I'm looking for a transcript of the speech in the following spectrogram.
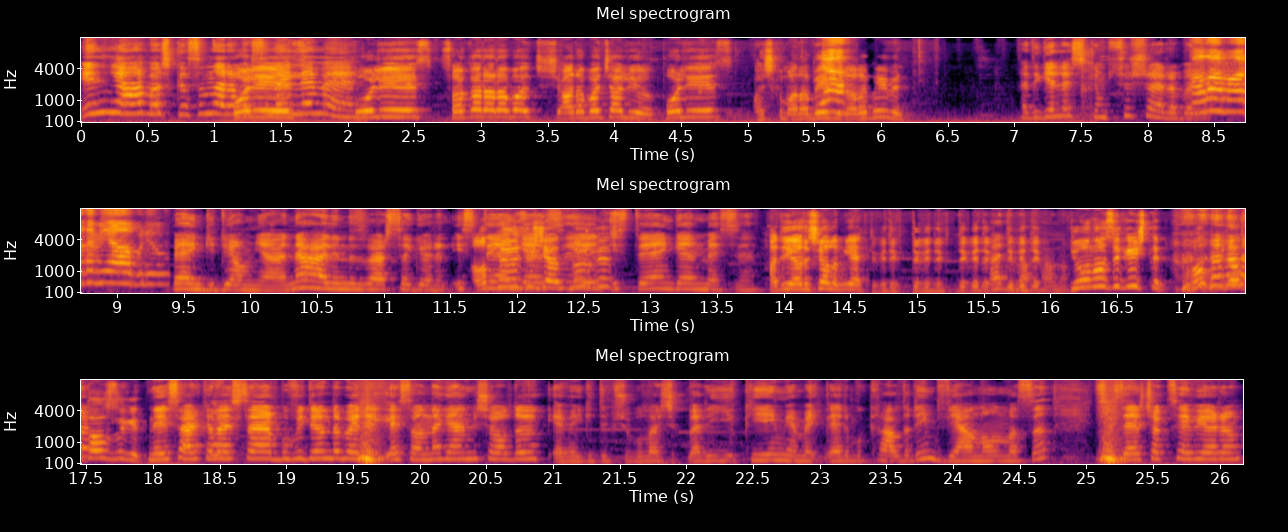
İn ya başkasının arabasını Polis! elleme. Polis! Sakar araba ş- araba çalıyor. Polis! Aşkım arabaya bin, arabaya bin. Hadi gel aşkım sür şu arabayı. Ben gidiyorum ya. Ne haliniz varsa görün. İsteyen özleyeceksin, dur gelsin, kız. isteyen gelmesin. Hadi yarışalım gel. Tıgıdık tıgıdık tıgıdık Hadi tıgıdık. bakalım. Yo nasıl geçtin? At biraz daha hızlı git. Neyse arkadaşlar bu videonun da böylelikle sonuna gelmiş olduk. Eve gidip şu bulaşıkları yıkayayım, yemekleri bu kaldırayım ziyan olmasın. Sizleri çok seviyorum.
